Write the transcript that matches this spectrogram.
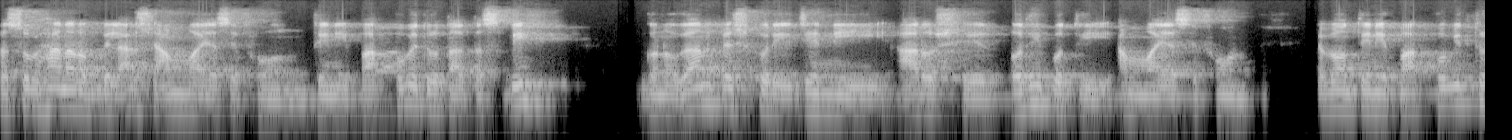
সুবহান রব্বিল আরশ আম্মা ইয়াসিফুন, তিনি পাক পবিত্র তার তসবিহ, গণগান পেশ করি যিনি আরশের অধিপতি আম্মা ইয়াসিফুন। এবং তিনি পাক পবিত্র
